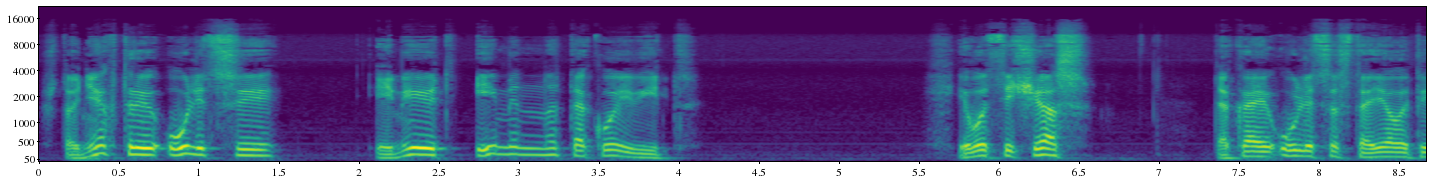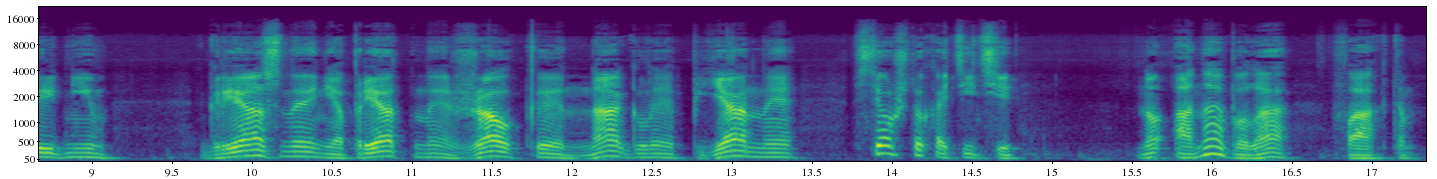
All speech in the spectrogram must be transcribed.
что некоторые улицы имеют именно такой вид. И вот сейчас такая улица стояла перед ним, грязная, неопрятная, жалкая, наглая, пьяная, все, что хотите, но она была фактом.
